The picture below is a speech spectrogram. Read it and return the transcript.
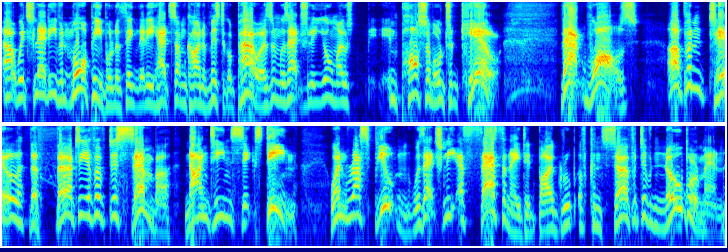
uh, which led even more people to think that he had some kind of mystical powers and was actually almost impossible to kill. That was up until the 30th of December 1916, when Rasputin was actually assassinated by a group of conservative noblemen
